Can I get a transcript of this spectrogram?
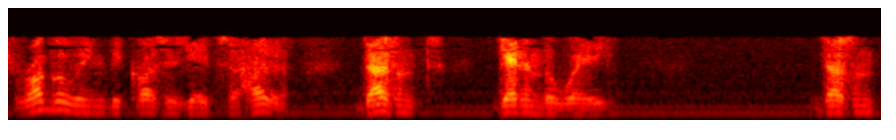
struggling because his Yetzer Hara doesn't get in the way, doesn't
